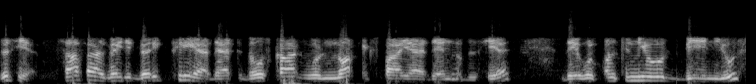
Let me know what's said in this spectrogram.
this year. SASSA has made it very clear that those cards will not expire at the end of this year. They will continue to be in use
